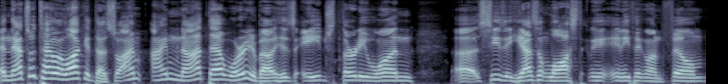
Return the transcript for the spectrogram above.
and that's what Tyler Lockett does. So I'm I'm not that worried about his age 31 uh, season. He hasn't lost any, anything on film.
